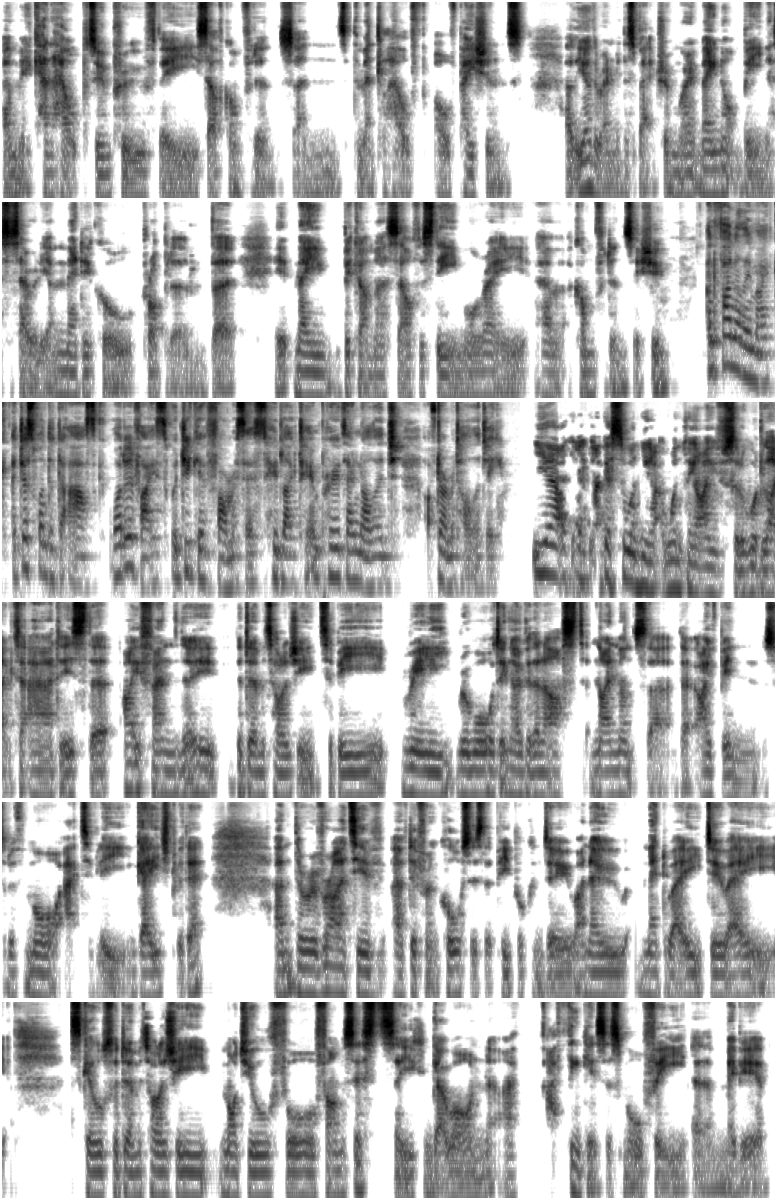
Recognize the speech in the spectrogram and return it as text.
Um, it can help to improve the self confidence and the mental health of patients at the other end of the spectrum where it may not be necessarily a medical problem, but it may become a self esteem or a, um, a confidence issue. And finally, Mike, I just wanted to ask what advice would you give pharmacists who'd like to improve their knowledge of dermatology? Yeah, I, I, guess the one thing one thing I sort of would like to add is that I found the, the dermatology to be really rewarding over the last nine months that, that I've been sort of more actively engaged with it. Um, there are a variety of, of different courses that people can do. I know Medway do a skills for dermatology module for pharmacists. So you can go on, I, I think it's a small fee, uh, maybe a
